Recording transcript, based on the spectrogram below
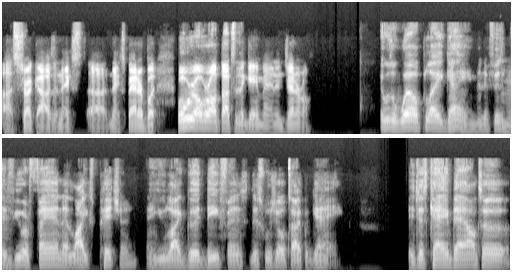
uh, struck out as the next uh, next batter. But what were your overall thoughts in the game, man, in general? It was a well played game, and if it's, mm. if you're a fan that likes pitching and you like good defense, this was your type of game. It just came down to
